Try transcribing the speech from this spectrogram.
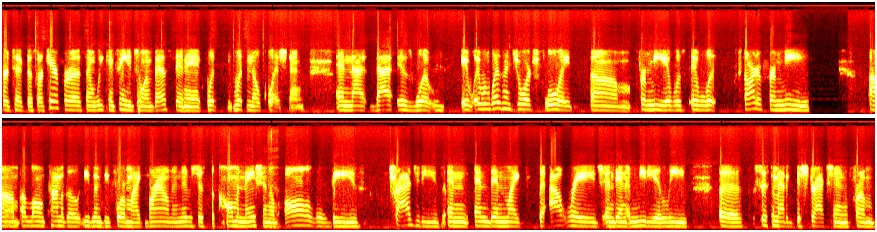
protect us or care for us, and we continue to invest in it with with no question. And that that is what it, it wasn't George Floyd um, for me. It was it was started for me um, a long time ago, even before Mike Brown, and it was just the culmination of all of these tragedies, and and then like the outrage, and then immediately a systematic distraction from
